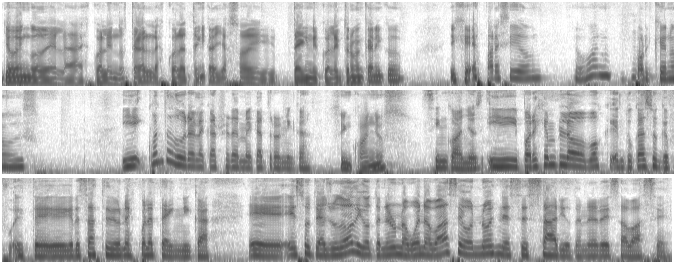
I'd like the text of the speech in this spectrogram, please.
Yo vengo de la escuela industrial, la escuela técnica, ya soy técnico electromecánico. dije, es parecido. Digo, bueno, ¿por qué no? Dice, ¿Y cuánto dura la carrera de mecatrónica? Cinco años. Cinco años. Y, por ejemplo, vos, en tu caso, que este, egresaste de una escuela técnica, eh, ¿eso te ayudó, digo, tener una buena base o no es necesario tener esa base?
